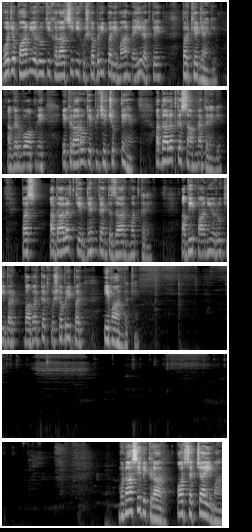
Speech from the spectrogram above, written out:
وہ جو پانی اور روح کی خلاصی کی خوشخبری پر ایمان نہیں رکھتے، پرکھے جائیں گے۔ اگر وہ اپنے اقراروں کے پیچھے چھپتے ہیں، عدالت کا سامنا کریں گے۔ بس عدالت کے دن کا انتظار مت کریں۔ ابھی پانی اور روح کی بابرکت خوشخبری پر ایمان رکھیں۔ مناسب اقرار اور سچا ایمان۔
